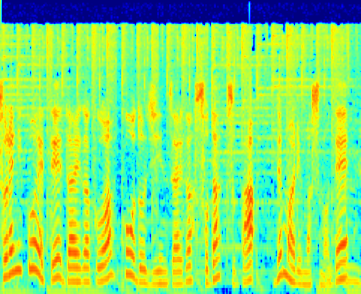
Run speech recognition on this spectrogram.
それに加えて大学は高度人材が育つ場でもありますので、うん、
